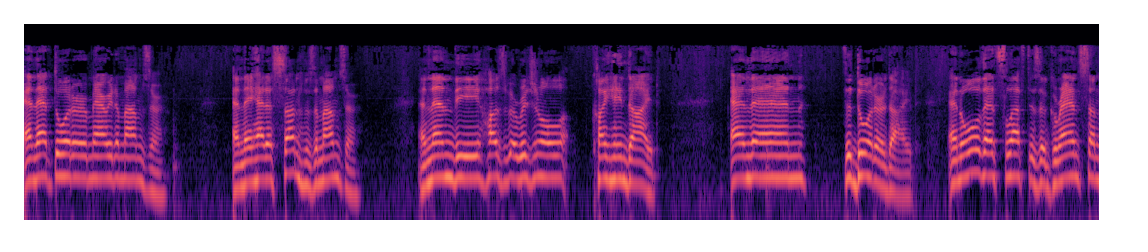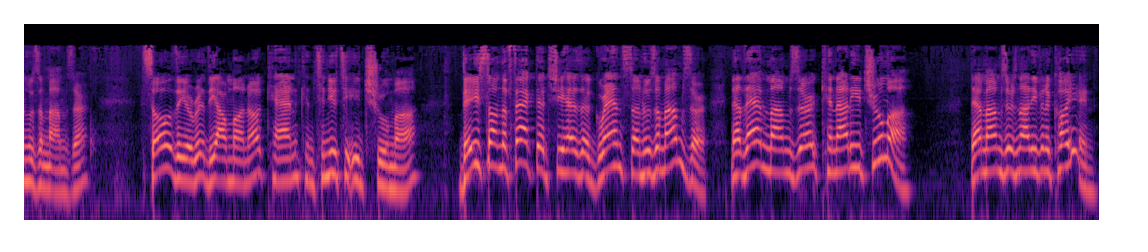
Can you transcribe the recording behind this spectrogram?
and that daughter married a mamzer, and they had a son who's a mamzer, and then the husband, original kohen died, and then the daughter died, and all that's left is a grandson who's a mamzer, so the the almana can continue to eat truma based on the fact that she has a grandson who's a mamzer. Now that mamzer cannot eat truma. That mamzer is not even a kohen.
